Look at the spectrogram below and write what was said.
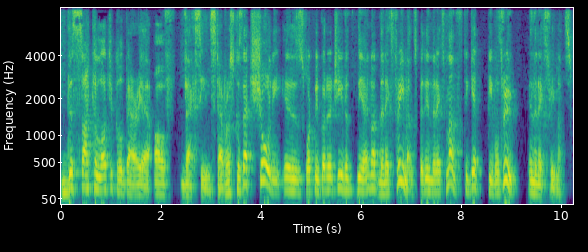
the psychological barrier of vaccines, Stavros, because that surely is what we've got to achieve, you know, not in the next three months, but in the next month to get people through in the next three months.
